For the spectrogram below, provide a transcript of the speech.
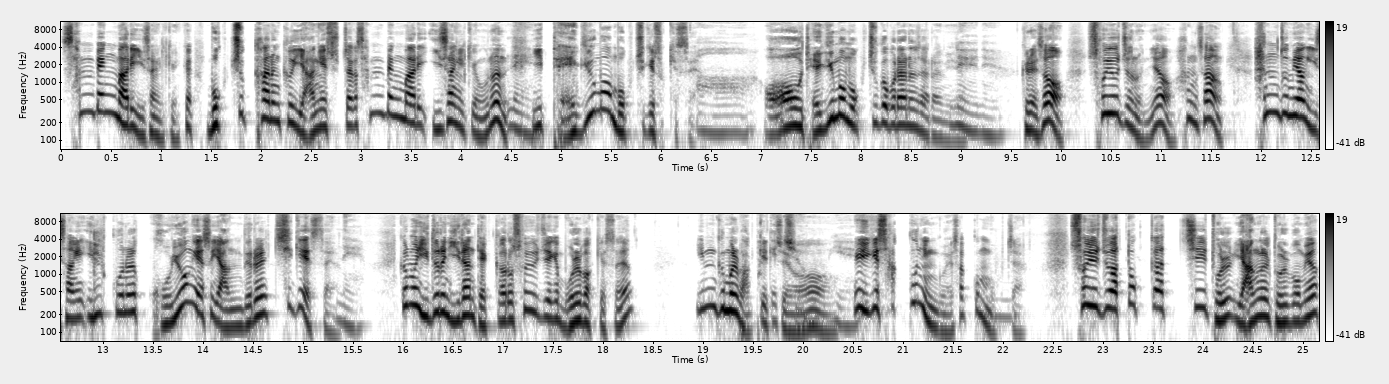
300마리 이상일 경우, 그러니까 목축하는 그 양의 숫자가 300마리 이상일 경우는 네. 이 대규모 목축에 속했어요. 아. 어, 대규모 목축업을 하는 사람이에요. 네, 네. 그래서 소유주는요, 항상 한두 명 이상의 일꾼을 고용해서 양들을 치게 했어요. 네. 그러면 이들은 일한 대가로 소유주에게 뭘 받겠어요? 임금을 받겠죠. 받겠죠. 예. 이게 사꾼인 거예요. 사꾼 목자. 소유주와 똑같이 돌, 양을 돌보며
